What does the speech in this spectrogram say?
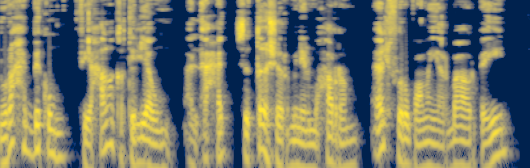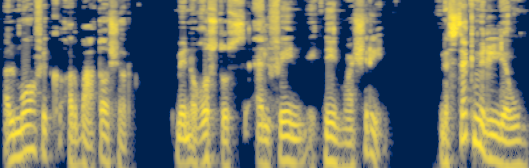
نرحب بكم في حلقة اليوم الأحد 16 من المحرم 1444 الموافق 14 من أغسطس 2022 نستكمل اليوم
